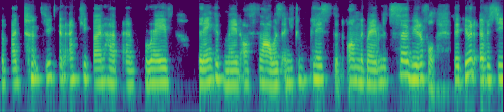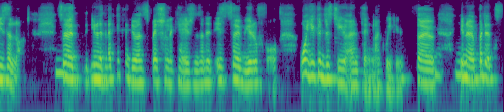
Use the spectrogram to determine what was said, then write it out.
the budget, you can actually go and have a grave blanket made of flowers and you can place it on the grave and it's so beautiful. They do it overseas a lot. So, mm. you know, that you can do on special occasions and it is so beautiful. Or you can just do your own thing like we do. So, you know, but it's,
